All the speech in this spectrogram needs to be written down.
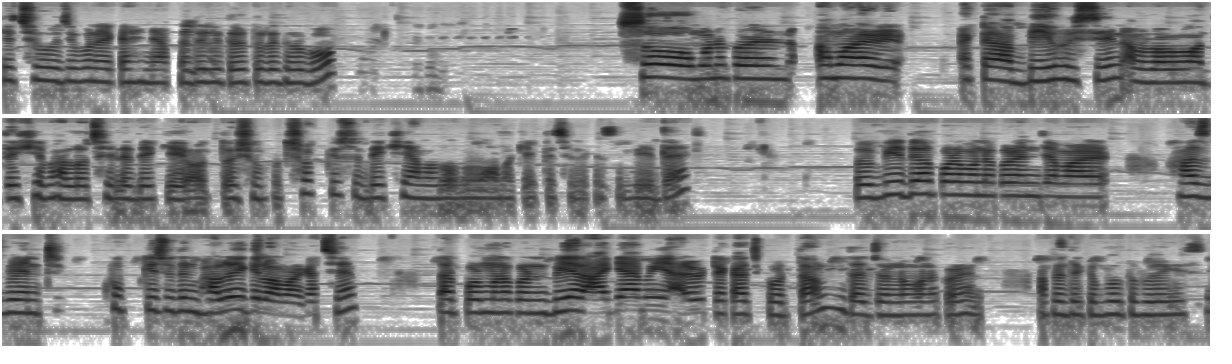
কিছু জীবনের কাহিনী আপনাদের ভিতরে তুলে ধরবো। সো মনে করেন আমার একটা বিয়ে হয়েছে, আমার বাবা মা দেখে ভালো ছেলে দেখে অত সম্পদ সবকিছু দেখে আমার বাবা মা আমাকে একটা ছেলের কাছে বিয়ে দেয়। তো বিয়ে দেওয়ার পরে মনে করেন যে আমার হাজবেন্ড খুব কিছুদিন ভালোই গেল আমার কাছে। তারপর মনে করেন বিয়ের আগে আমি আরও একটা কাজ করতাম, যার জন্য মনে করেন আপনাদেরকে বলতে ভুলে গেছি।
